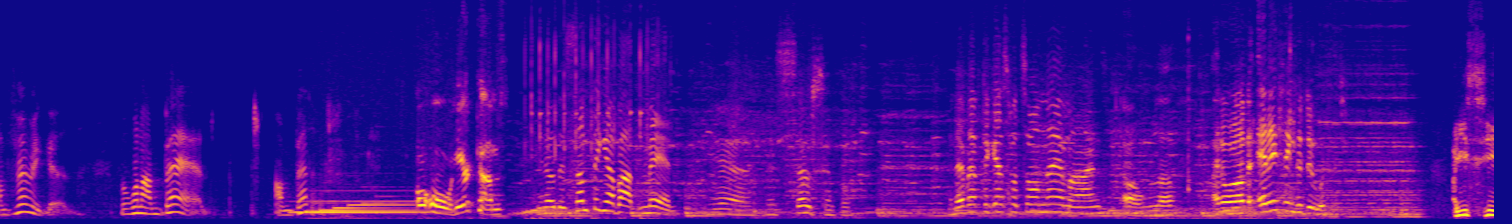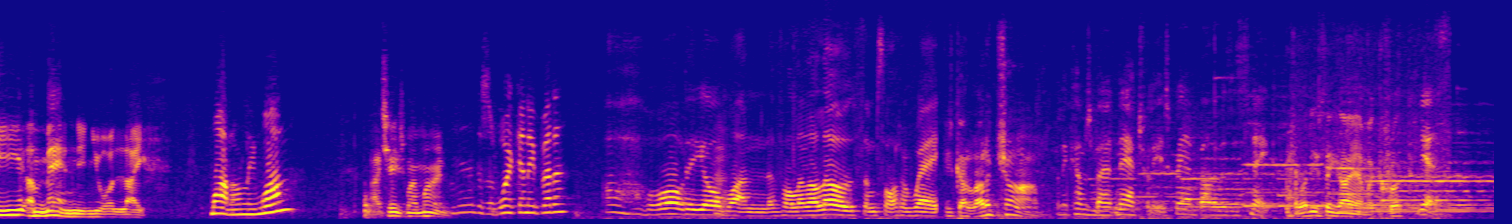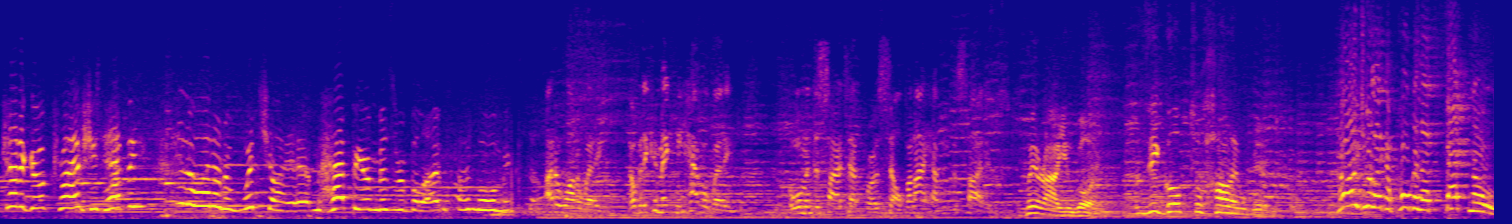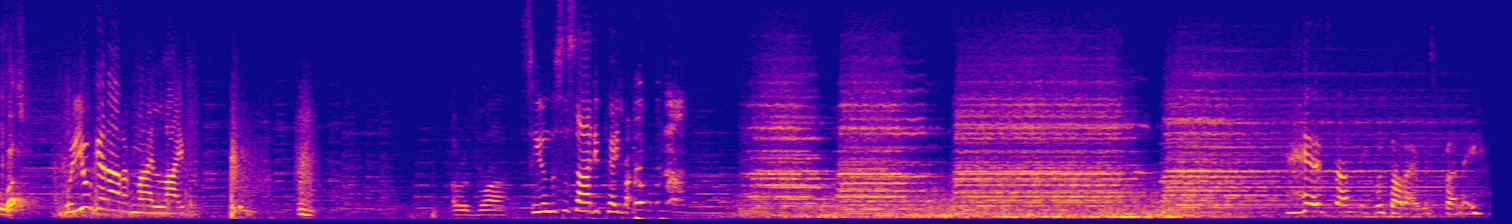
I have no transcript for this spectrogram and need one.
I'm very good. But when I'm bad, I'm better. Oh, oh, here it comes. You know, there's something about men. Yeah, it's so simple. You never have to guess what's on their minds. Oh, love. I don't want anything to do with it. I see a man in your life. What, only one? I changed my mind. Yeah, does it work any better? Oh, Walter, you're uh. wonderful in a loathsome sort of way. He's got a lot of charm. Well, he comes about naturally, his grandfather was a snake. What do you think I am, a crook? Yes. Can a girl cry if she's happy? You know, I don't know which I am, happy or miserable. I'm, I'm all mixed up. I don't want a wedding. Nobody can make me have a wedding. A woman decides that for herself, and I haven't decided. Where are you going? We go to Hollywood. How'd you like a poke in that fat nose? What? Will you get out of my life? Au revoir. See you in the society page. People thought I was funny.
